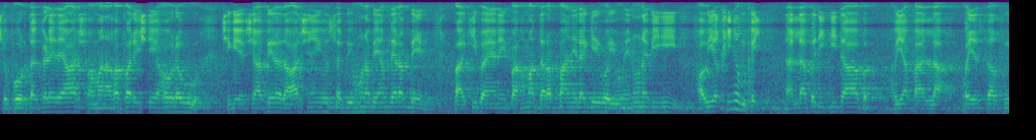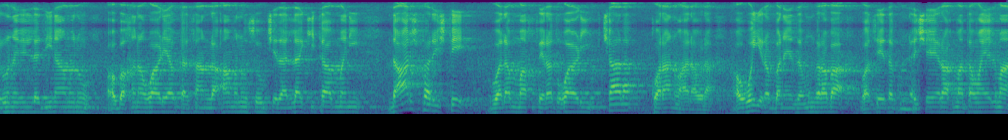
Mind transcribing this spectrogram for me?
چې پورته کړی دی عرش ومن هغه فرشتې حوله چې غیر چاپیره د عرش نه یسبحون بحمد ربهم پاکي بیانې په حمد رب باندې لګي و یؤمنون به او یقینم کوي الله په دې کتاب او یا په الله و یستغفرون للذین آمنو او بخنه غواړي او کسان له امنو څوک چې د الله کتاب مني د عرش فرشتې وله مغفرت غواړي چا له؟ قران والو له او وایي ربنا ای زموږ ربه وسعت کل شیء رحمتا و علما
